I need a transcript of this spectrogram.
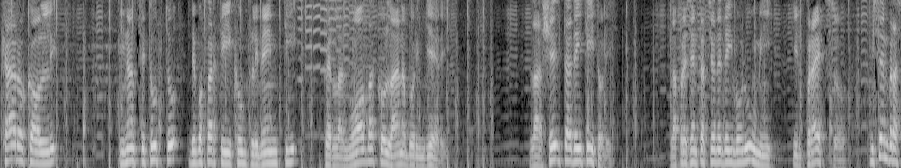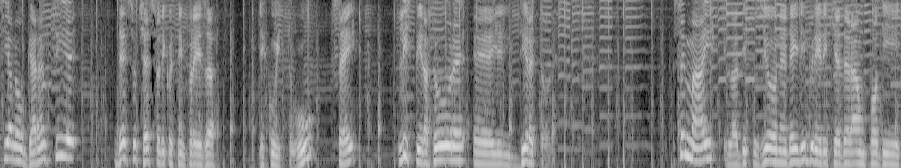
Caro Colli, innanzitutto devo farti i complimenti per la nuova collana Boringhieri. La scelta dei titoli, la presentazione dei volumi, il prezzo, mi sembra siano garanzie del successo di questa impresa, di cui tu sei l'ispiratore e il direttore. Semmai la diffusione dei libri richiederà un po' di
